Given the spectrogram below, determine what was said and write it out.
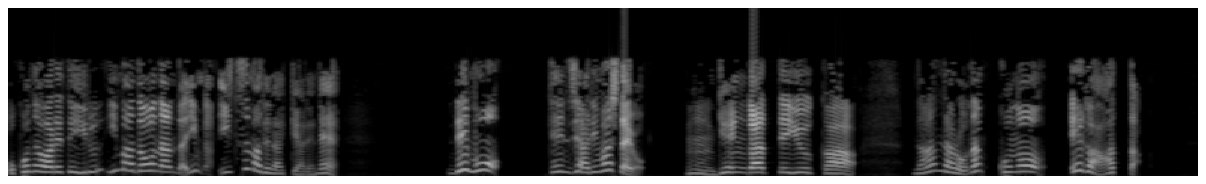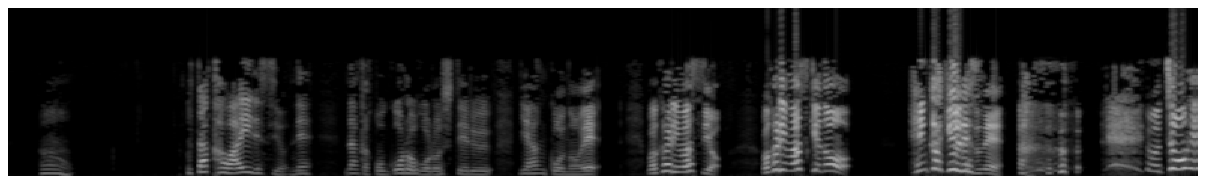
行われている？今どうなんだ？今、いつまでだっけあれね。でも、展示ありましたよ。うん、原画っていうか、なんだろう、なこの絵があった。うん。歌かわいいですよね。なんかこうゴロゴロしてるにゃんこの絵。わかりますよ。わかりますけど、変化球ですね。でも長編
